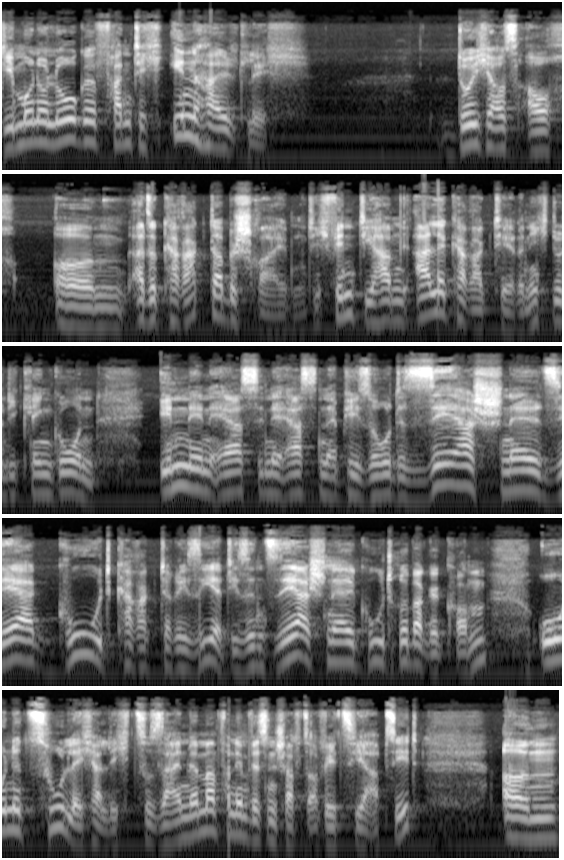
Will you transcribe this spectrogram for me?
die Monologe fand ich inhaltlich durchaus auch ähm, also charakterbeschreibend. Ich finde, die haben alle Charaktere, nicht nur die Klingonen, in, den erst, in der ersten Episode sehr schnell, sehr gut charakterisiert. Die sind sehr schnell gut rübergekommen, ohne zu lächerlich zu sein, wenn man von dem Wissenschaftsoffizier absieht. Ähm,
